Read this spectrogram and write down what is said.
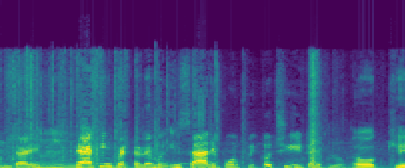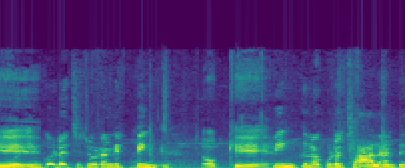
ఉంటాయి. ప్యాకింగ్ పెట్టలేము. ఈ శారీ పిక్ వచ్చి ఈ టైప్లో. ఓకే. ఇంకోటి వచ్చి చూడండి పింక్. ఓకే. పింక్లో కూడా చాలా అంటే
